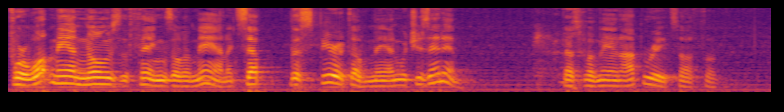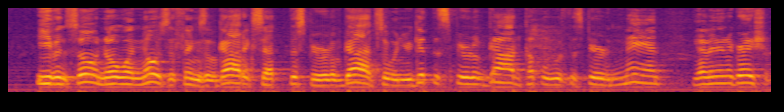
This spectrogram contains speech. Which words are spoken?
For what man knows the things of a man except the spirit of man which is in him? That's what man operates off of. Even so, no one knows the things of God except the Spirit of God. So when you get the Spirit of God coupled with the Spirit of man, you have an integration.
